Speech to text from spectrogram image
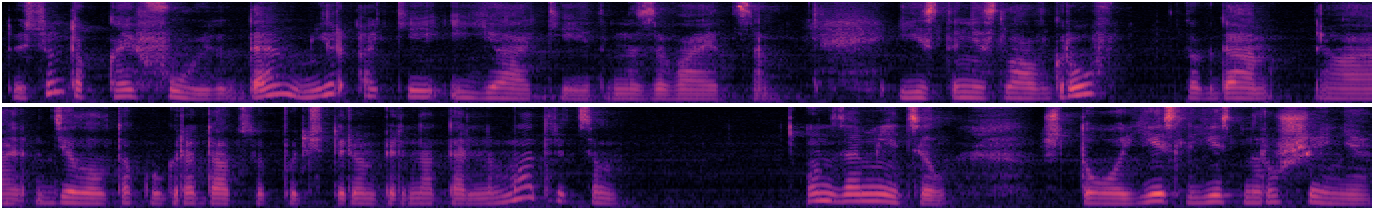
То есть он так кайфует, да, мир окей и я окей, это называется. И Станислав Гров – когда а, делал такую градацию по четырем перинатальным матрицам, он заметил, что если есть нарушение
